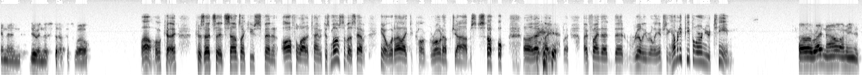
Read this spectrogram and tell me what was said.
and then doing this stuff as well. Wow. Okay. Because that's it. Sounds like you spend an awful lot of time. Because most of us have, you know, what I like to call grown-up jobs. So uh, that, I, I find that that really really interesting. How many people are on your team? Uh, right now, I mean, it's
